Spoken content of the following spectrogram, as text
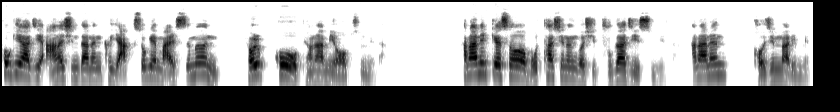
포기하지 않으신다는 그 약속의 말씀은 결코 변함이 없습니다. 하나님께서 못하시는 것이 두 가지 있습니다. 하나는 거짓말입니다.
